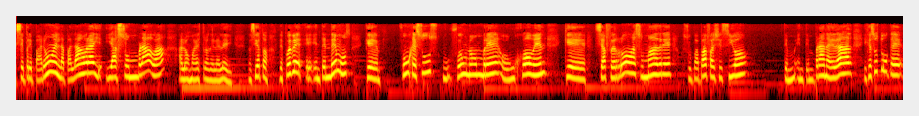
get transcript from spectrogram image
se preparó en la palabra y asombraba a los maestros de la ley. ¿no es cierto? Después eh, entendemos que fue un Jesús, fue un hombre o un joven que se aferró a su madre, su papá falleció en temprana edad y Jesús tuvo que,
